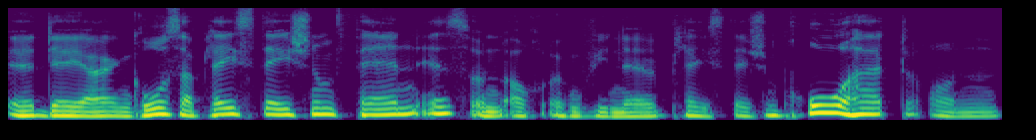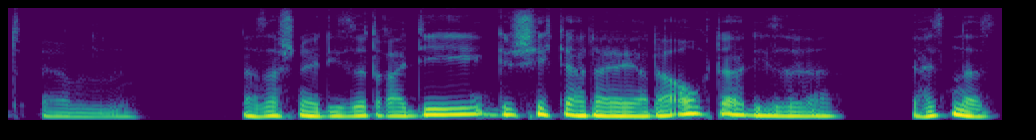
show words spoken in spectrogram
äh, der ja ein großer PlayStation-Fan ist und auch irgendwie eine PlayStation Pro hat. Und ähm, na sag schnell, diese 3D-Geschichte hat er ja da auch da, diese, wie heißt denn das?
